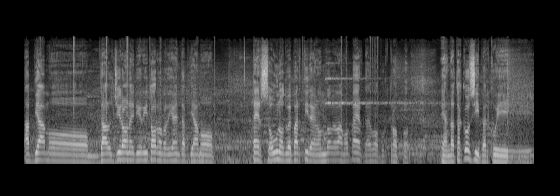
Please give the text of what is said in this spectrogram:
abbiamo dal girone di ritorno praticamente abbiamo perso uno o due partite che non dovevamo perdere, poi purtroppo è andata così per cui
